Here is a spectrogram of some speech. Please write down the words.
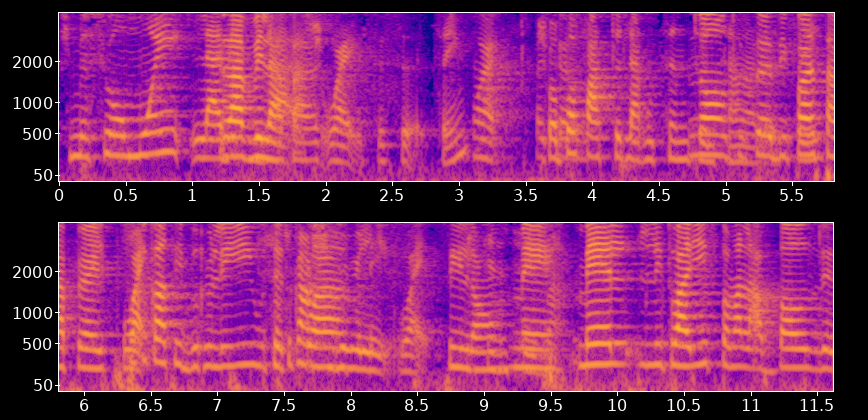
je, je me suis au moins lavé, le la face. Ouais, c'est ça, tu sais. Ouais. Je vais pas faire toute la routine tout Non, le temps. c'est ça. Des fois, ça peut être. Surtout Ouais. quand t'es brûlé ou Surtout quand quoi, je suis brûlée, ouais. C'est long. Mais, mais nettoyer, c'est pas mal la base de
